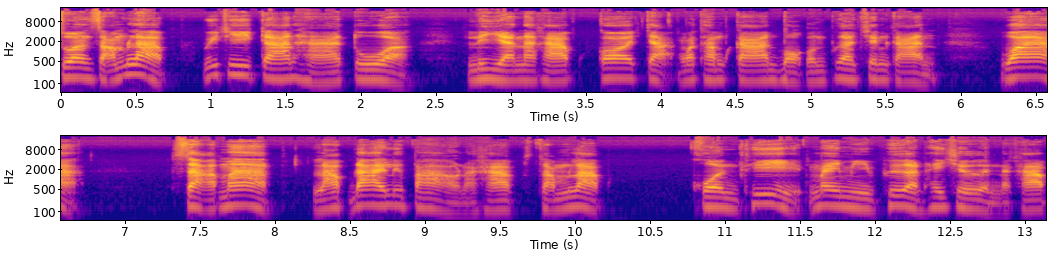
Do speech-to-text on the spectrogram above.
ส่วนสำหรับวิธีการหาตัวเรียนนะครับ ก็จะมาทำการบอกเพื่อนๆเช่นกัน ว่าสามารถ รับได้หรือเปล่านะครับสำหรับคนที่ไม่มีเพื่อนให้เชิญนะครับ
